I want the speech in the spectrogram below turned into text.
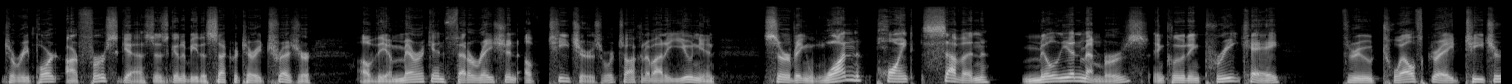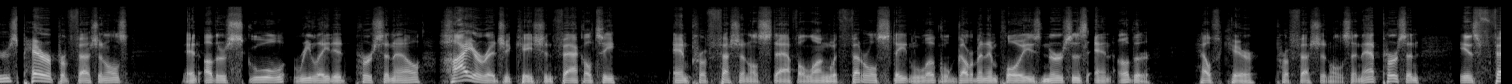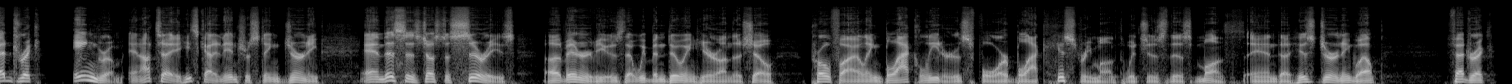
to report our first guest is going to be the Secretary Treasurer of the American Federation of Teachers. We're talking about a union serving 1.7 million members, including pre-K through 12th grade teachers, paraprofessionals, and other school-related personnel, higher education faculty, and professional staff, along with federal, state, and local government employees, nurses, and other healthcare professionals. And that person is Fedrick Ingram. And I'll tell you, he's got an interesting journey. And this is just a series of interviews that we've been doing here on the show, profiling black leaders for Black History Month, which is this month. And uh, his journey, well, Fedrick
